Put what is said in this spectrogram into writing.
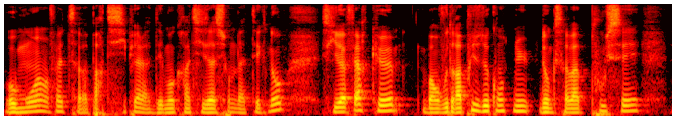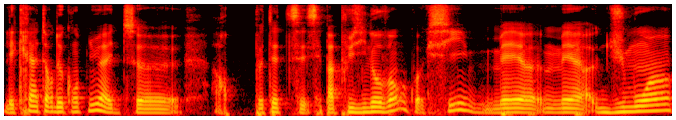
au moins en fait ça va participer à la démocratisation de la techno, ce qui va faire que bah, on voudra plus de contenu. Donc ça va pousser les créateurs de contenu à être euh, alors peut-être c'est pas plus innovant quoi que si, mais mais du moins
